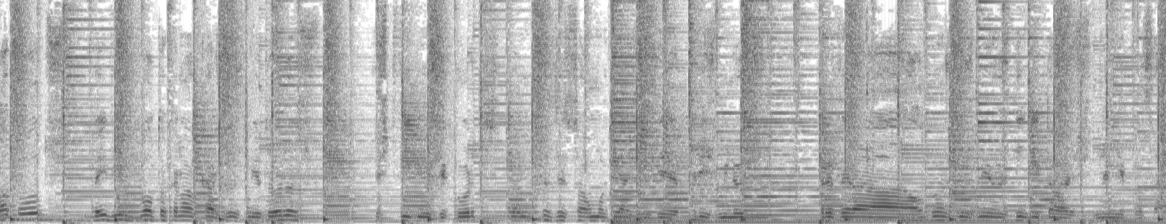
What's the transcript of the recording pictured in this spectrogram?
Olá a todos, bem-vindos de volta ao canal Carlos das Miniaturas. Este vídeo hoje é curto, vamos fazer só uma viagem de 3 minutos para ver alguns dos meus digitais na minha coleção.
